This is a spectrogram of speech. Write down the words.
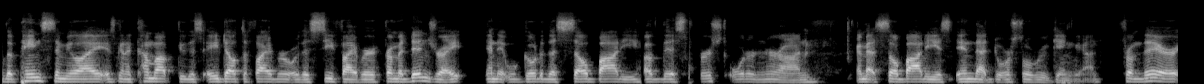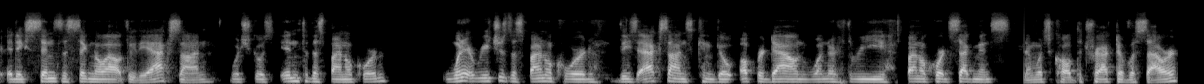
The pain stimuli is going to come up through this A delta fiber or the C fiber from a dendrite, and it will go to the cell body of this first order neuron. And that cell body is in that dorsal root ganglion. From there, it extends the signal out through the axon, which goes into the spinal cord. When it reaches the spinal cord, these axons can go up or down one or three spinal cord segments in what's called the tract of Lissauer.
